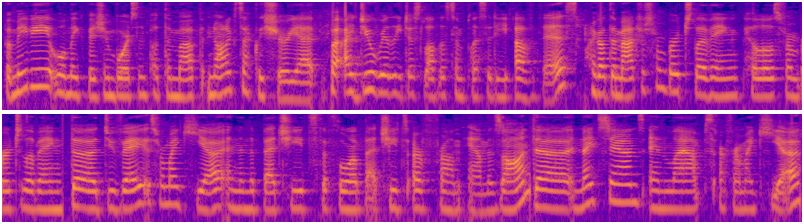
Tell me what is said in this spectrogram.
But maybe we'll make vision boards and put them up. Not exactly sure yet. But I do really just love the simplicity of this. I got the mattress from Birch Living, pillows from Birch Living. The duvet is from Ikea. And then the bed sheets, the floral bed sheets are from Amazon. The nightstands and lamps are from Ikea.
